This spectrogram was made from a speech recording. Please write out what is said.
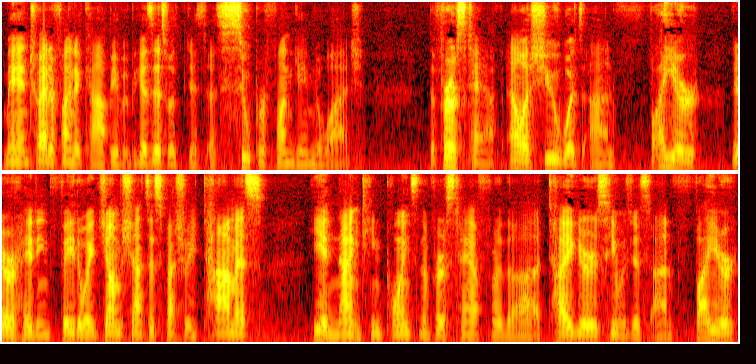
man, try to find a copy of it because this was just a super fun game to watch. The first half, LSU was on fire. They were hitting fadeaway jump shots, especially Thomas. He had 19 points in the first half for the uh, Tigers. He was just on fire.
